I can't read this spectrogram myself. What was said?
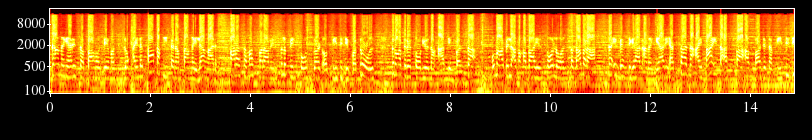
na ang nangyari sa Baho de Masinloc ay nagpapakita ng pangailangan para sa mas maraming Philippine Coast Guard o PCG patrols sa mga teritoryo ng ating bansa. Umabila ang makabayan Solon sa Kamara na investigahan ang nangyari at sana ay maitaas pa ang budget ng PCG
